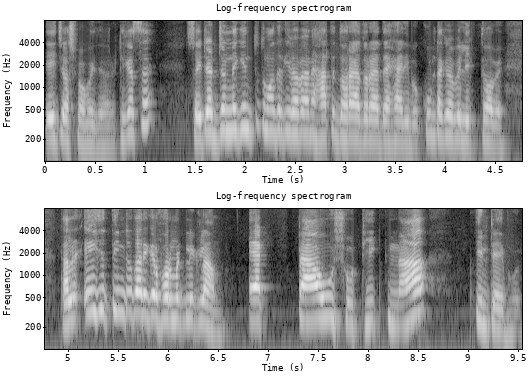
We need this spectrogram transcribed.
এই চশমা হইতে পারে, ঠিক আছে? সো এটার জন্য কিন্তু তোমাদের কীভাবে আমি হাতে ধরায় ধরায় দেখা দিব, কোনটা কীভাবে লিখতে হবে? তাহলে এই যে তিনটা তারিখের ফর্মেট লিখলাম, একটাও সঠিক না, তিনটাই ভুল।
